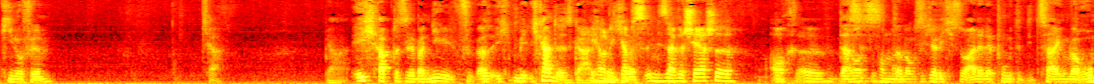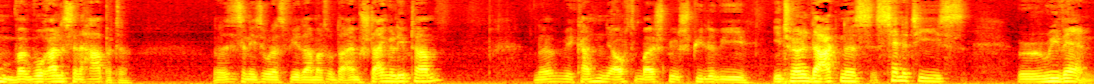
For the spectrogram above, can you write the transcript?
Kinofilm. Tja, Ja, ich habe das selber nie, also ich, ich kannte es gar nicht. ich, auch nicht. ich Und, habe es in dieser Recherche auch äh, das ist dann auch sicherlich so einer der Punkte, die zeigen, warum, wa- woran es denn haperte. Es ist ja nicht so, dass wir damals unter einem Stein gelebt haben. Ne? Wir kannten ja auch zum Beispiel Spiele wie Eternal Darkness, Sanity's Revenge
